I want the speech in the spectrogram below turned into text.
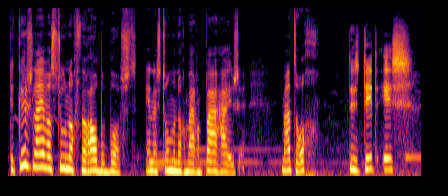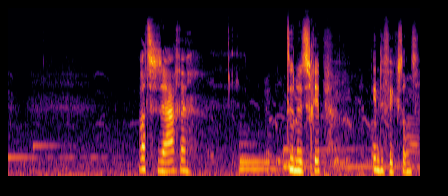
De kustlijn was toen nog vooral bebost en er stonden nog maar een paar huizen. Maar toch. Dus dit is wat ze zagen toen het schip in de fik stond.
